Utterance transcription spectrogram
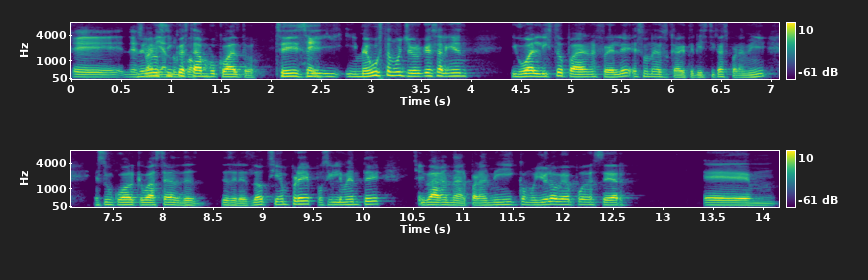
eh, desvariando 5 un está un poco. alto. Sí, sí, Sí. Y, y me gusta mucho. Creo que es alguien igual listo para la NFL. Es una de sus características para mí. Es un jugador que va a estar des- desde, el slot siempre, posiblemente, Sí. y va a ganar. Para mí, como yo lo veo, puede ser. em,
